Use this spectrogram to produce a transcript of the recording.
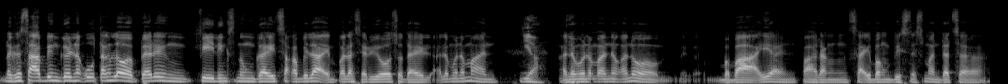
nagsasabing girl ng utang loob, pero yung feelings nung guy sa kabila, yung pala seryoso dahil alam mo naman, Yeah. alam mo naman ng ano, babae yan. Parang sa ibang businessman, that's a,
